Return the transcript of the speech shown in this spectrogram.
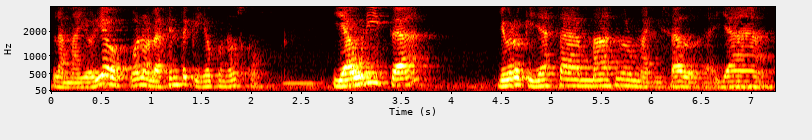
la mayoría, bueno, la gente que yo conozco. Y ahorita yo creo que ya está más normalizado, o sea, ya,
